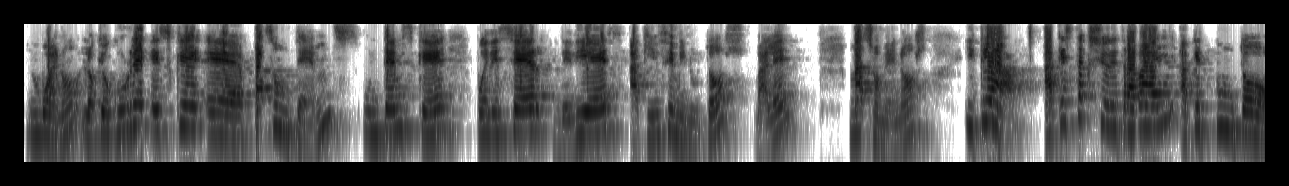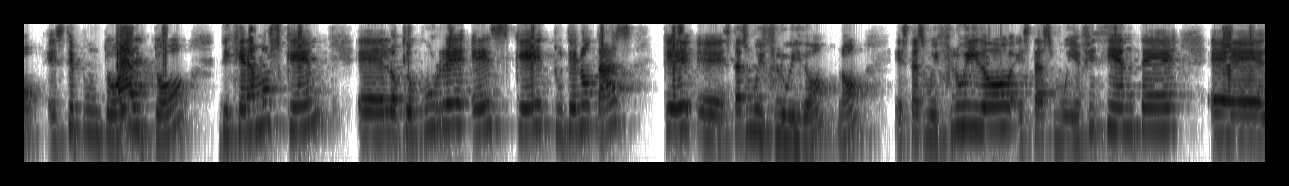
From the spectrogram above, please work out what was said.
Bueno, lo que ocurre es que eh, passa un temps, un temps que puede ser de 10 a 15 minutos, ¿vale? Más o menos. I clar, aquesta acció de treball, aquest punto, este punto alto, dijéramos que eh, lo que ocurre es que tú te notas que eh, estás muy fluido, ¿no? Estás muy fluido, estás muy eficiente, eh,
